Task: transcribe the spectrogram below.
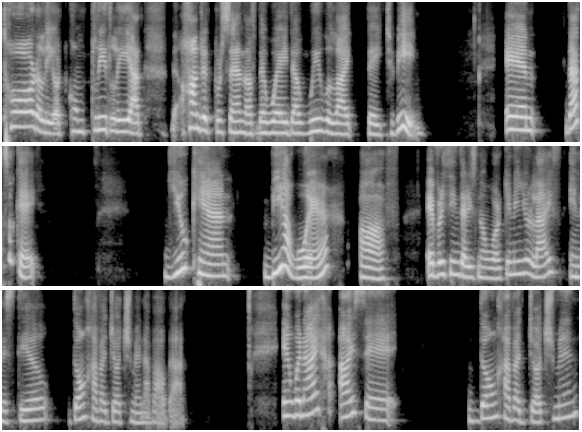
totally or completely at 100% of the way that we would like they to be. And that's okay. You can be aware of everything that is not working in your life and still don't have a judgment about that. And when i i say don't have a judgment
